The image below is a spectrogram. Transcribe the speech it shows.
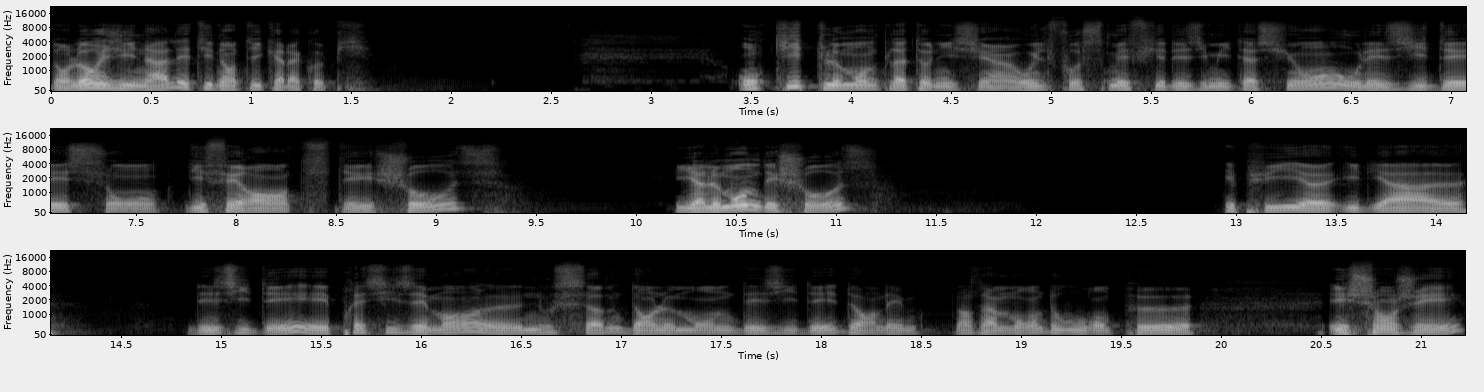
dont l'original est identique à la copie. On quitte le monde platonicien où il faut se méfier des imitations, où les idées sont différentes des choses. Il y a le monde des choses, et puis, euh, il y a euh, des idées, et précisément, euh, nous sommes dans le monde des idées, dans, un monde où on peut échanger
